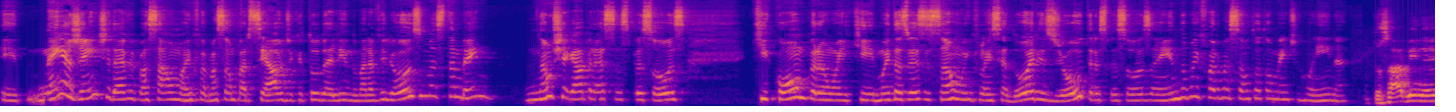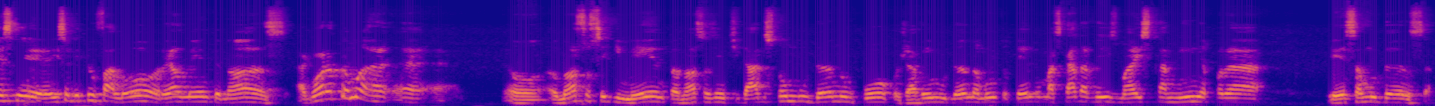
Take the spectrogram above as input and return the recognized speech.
e nem a gente deve passar uma informação parcial de que tudo é lindo, maravilhoso, mas também não chegar para essas pessoas que compram e que muitas vezes são influenciadores de outras pessoas ainda, uma informação totalmente ruim, né? Tu sabe, Inês, que isso que tu falou, realmente, nós agora estamos... É, é, o, o, nosso segmento, as nossas entidades estão mudando um pouco, já vem mudando há muito tempo, mas cada vez mais caminha para essa mudança.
